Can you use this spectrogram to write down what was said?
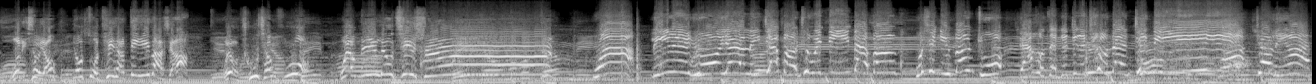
我李逍遥要做天下第一大侠，我要锄强扶弱，我要名留青史。哇，林月如要让林家堡成为第一大帮，我是女帮主，然后再跟这个臭蛋争第一。我赵灵儿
